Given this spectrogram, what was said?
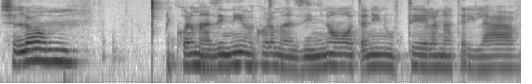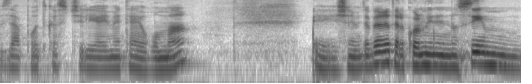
שלום לכל המאזינים וכל המאזינות, אני נוטל, ענת להב, זה הפודקאסט שלי, האמת העירומה, אה, שאני מדברת על כל מיני נושאים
